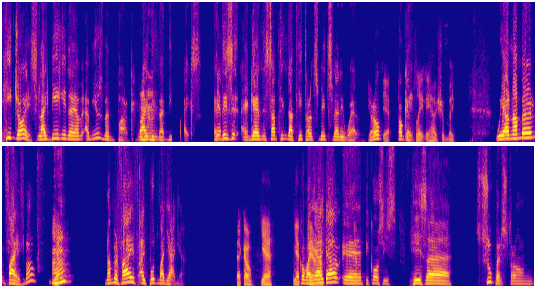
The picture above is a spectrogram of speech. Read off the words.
he enjoys like being in an amusement park riding that these bikes. And Yep. this is again is something that he transmits very well, you know. Yep. Okay, Completely how it should be. we are number five, no? Yeah. Mhm. Number five, I put Bagnaia. Pecco, yeah. Yep, Luco fair enough. Bagnaia, uh, Yep. because he's he's a super strong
